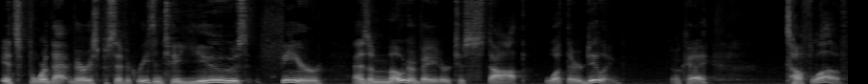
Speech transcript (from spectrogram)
it's for that very specific reason to use fear as a motivator to stop what they're doing. Okay? Tough love.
